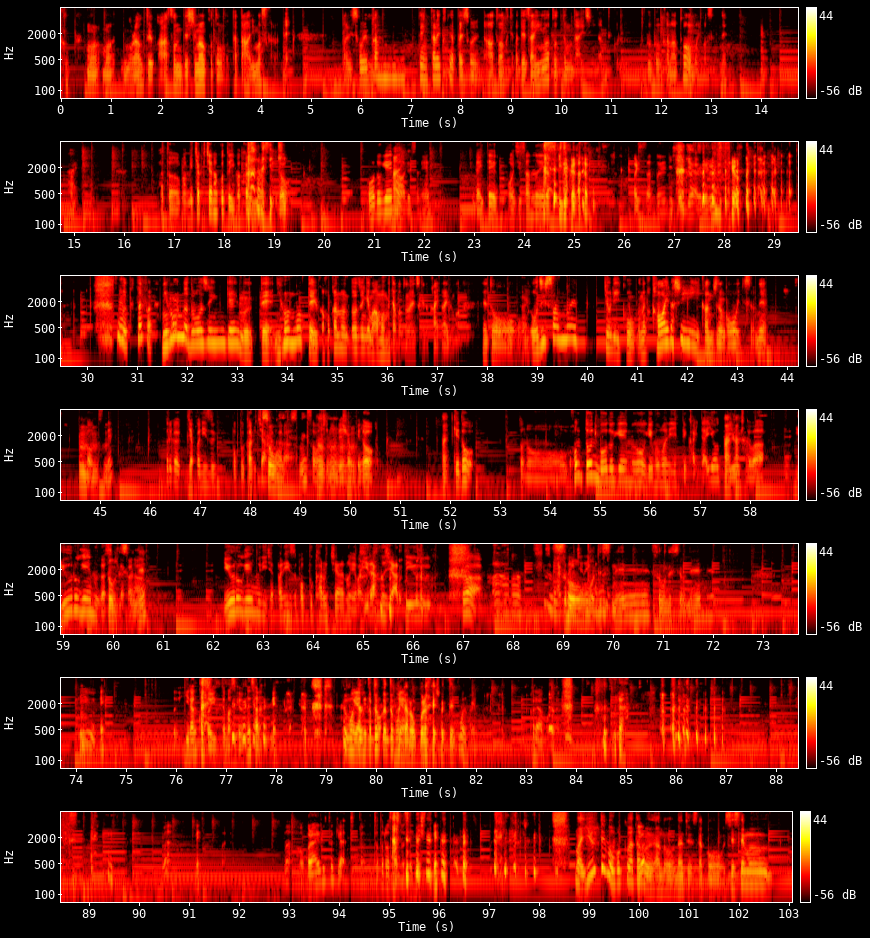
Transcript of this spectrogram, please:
うもももらうというか遊んでしまうことも多々ありますからね。やっぱりそういう観点からいくとやっぱりそういうアートワークというかデザインはとっても大事になってくる部分かなとは思いますよね。はい。あと、まあ、めちゃくちゃなこと今から言いますけど、ボードゲーマーはですね、大体おじさんの絵が好きだから、おじさんの絵にしてきゃ売れるんですよ。でもなんか日本の同人ゲームって日本のっていうか他の同人ゲームはあんま見たことないですけど海外のは。えっと、はいおじさんの絵よりこうなんか可愛らしい感じのが多いですよね。うんそうですね。それがジャパニーズポップカルチャーだからそうですねそうしてるんでしょうけど、はいけど、その本当にボードゲームをゲームマに行って買いたいよっていう人は、ユーロゲームがそう好きだから、ですよね。ユーロゲームにジャパニーズポップカルチャーの絵はいらんのじゃっていう人は、まあ、少なくないんじゃないかなっそうですね。そうですよね。ていう、え？いらんこと言ってますけどね、さらにね。もうやめとこうどこどこから怒られるって。もう一回。これはもうまあね、まあ、まあ、怒られるときはちょっとトトロさんのせいにしてね。まあ言うても僕は多分あのなんていうんですかこうシステム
